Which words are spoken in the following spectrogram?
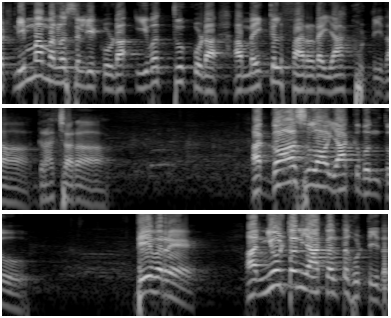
ಬಟ್ ನಿಮ್ಮ ಮನಸ್ಸಲ್ಲಿ ಕೂಡ, ಇವತ್ತು ಕೂಡ ಆ ಮೈಕಲ್ ಫ್ಯಾರಡ ಯಾಕೆ ಹುಟ್ಟಿದ? ಗ್ರಾಚಾರ. ಆ ಗಾಸ್ ಲಾ ಯಾಕೆ ಬಂತು? ದೇವರೇ, ಆ ನ್ಯೂಟನ್ ಯಾಕಂತ ಹುಟ್ಟಿದ?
